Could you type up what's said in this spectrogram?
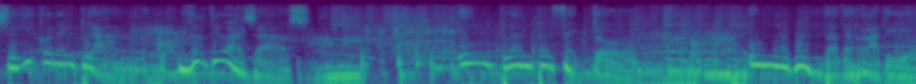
Seguí con el plan. No te vayas. Un plan perfecto. Una banda de radio.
